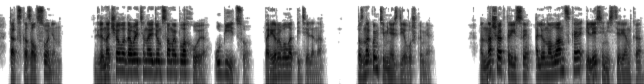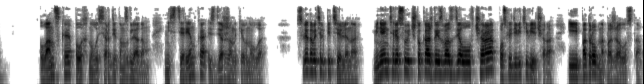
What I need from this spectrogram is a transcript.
– так сказал Сонин. «Для начала давайте найдем самое плохое – убийцу», – парировала Петелина. «Познакомьте меня с девушками». «Наши актрисы Алена Ланская и Леся Нестеренко». Ланская полыхнула сердитым взглядом. Нестеренко сдержанно кивнула. «Следователь Петелина, меня интересует, что каждый из вас сделал вчера после девяти вечера. И подробно, пожалуйста».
